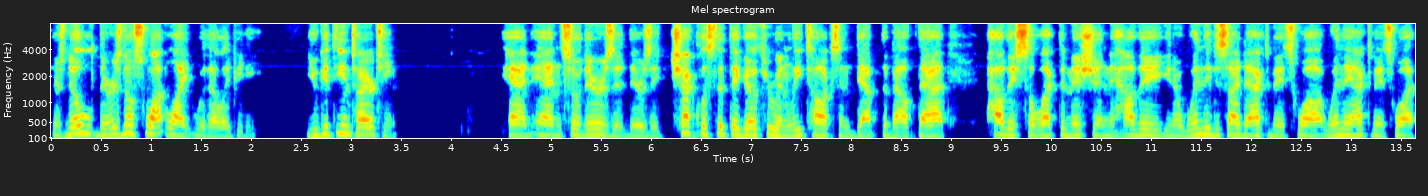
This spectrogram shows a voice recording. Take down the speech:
there's no there is no SWAT light with LAPD. You get the entire team and and so there's a there's a checklist that they go through and lee talks in depth about that how they select a mission how they you know when they decide to activate swat when they activate swat.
